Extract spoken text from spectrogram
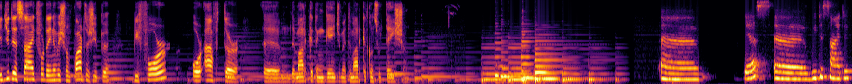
Did you decide for the innovation partnership uh, before or after um, the market engagement, the market consultation? Yes, uh, we decided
